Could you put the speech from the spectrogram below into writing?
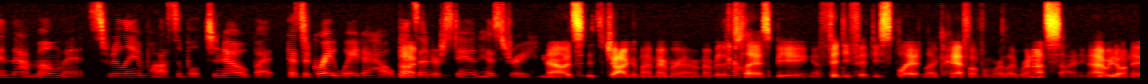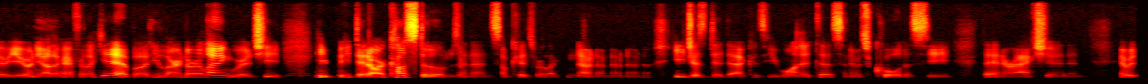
in that moment? It's really impossible to know, but that's a great way to help kids understand history. now it's it's jogging my memory. I remember the class being a 50-50 split. Like half of them were like, "We're not signing that. We don't know you," and the other half were like, "Yeah, but he learned our language. He he he did our customs." And then some kids were like, "No, no, no, no, no. He just did that because he wanted this." And it was cool to see the interaction and. It,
